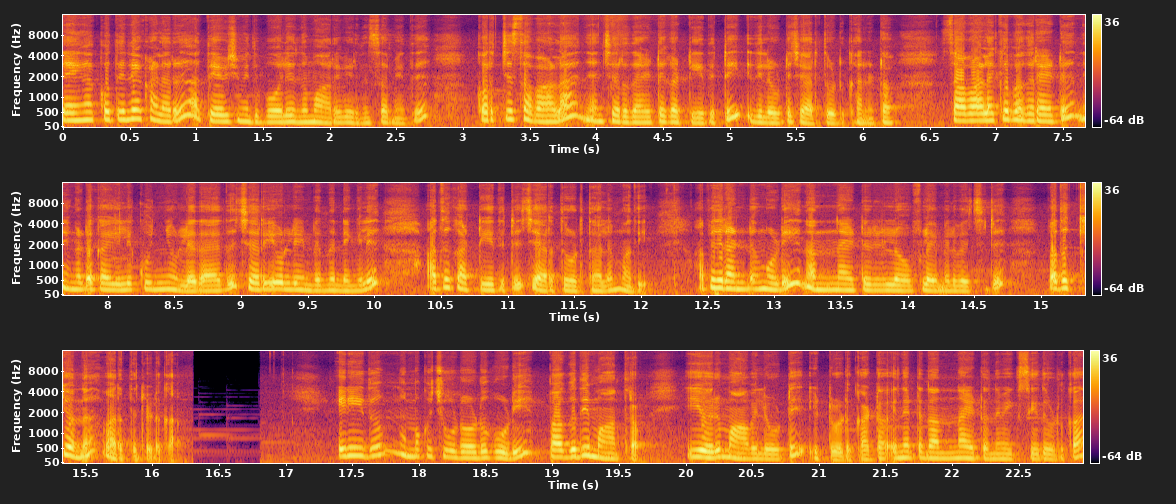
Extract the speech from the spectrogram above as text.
തേങ്ങാക്കൊത്തിന്റെ കളറ് അത്യാവശ്യം ഇതുപോലെ ഒന്ന് മാറി വരുന്ന സമയത്ത് കുറച്ച് സവാള ഞാൻ ചെറുതായിട്ട് കട്ട് ചെയ്തിട്ട് ഇതിലോട്ട് ചേർത്ത് കൊടുക്കാൻ കേട്ടോ. സവാളയ്ക്ക് പകരമായിട്ട് നിങ്ങളുടെ കയ്യിൽ കുഞ്ഞുള്ളി അതായത് ചെറിയ ഉള്ളി ഉണ്ടെന്നുണ്ടെങ്കിൽ അത് കട്ട് ചെയ്തിട്ട് ചേർത്ത് കൊടുത്താലും മതി. അപ്പോൾ ഇത് രണ്ടും കൂടി നന്നായിട്ടൊരു ലോ ഫ്ലെയിമിൽ വെച്ചിട്ട് പതുക്കെ ഒന്ന് വറുത്തിട്ടെടുക്കാം. ഇനി ഇതും നമുക്ക് ചൂടോടുകൂടി പകുതി മാത്രം ഈ ഒരു മാവിലോട്ട് ഇട്ട് കൊടുക്കാം കേട്ടോ. എന്നിട്ട് നന്നായിട്ടൊന്ന് മിക്സ് ചെയ്ത് കൊടുക്കുക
